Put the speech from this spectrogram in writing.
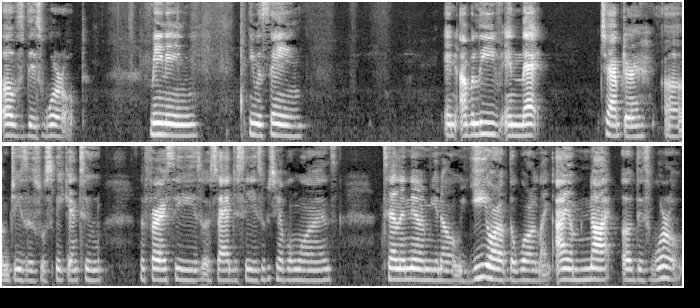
of this world. Meaning, he was saying, and I believe in that chapter, um, Jesus was speaking to the Pharisees or Sadducees, whichever ones, telling them, you know, ye are of the world, like I am not of this world.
